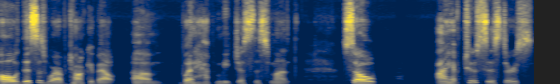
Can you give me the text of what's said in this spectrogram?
Oh, this is where I'm talking about um, what happened to me just this month. So I have two sisters,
